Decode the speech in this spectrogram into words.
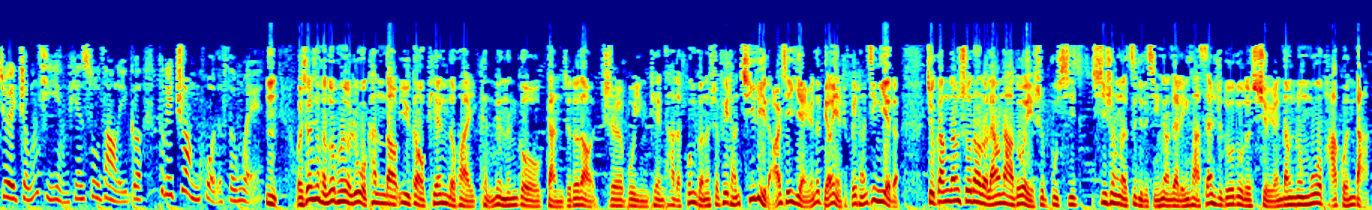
就为整体影片塑造了一个特别壮阔的氛围。嗯，我相信很多朋友如果看到预告片的话，肯定能够感觉得到这部影片它的风格呢是非常凄厉的，而且演员的表演是非常敬业的。就刚刚说到的莱昂纳多也是不惜牺牲了自己的形象，在零下三十多度的雪原当中摸爬滚打，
